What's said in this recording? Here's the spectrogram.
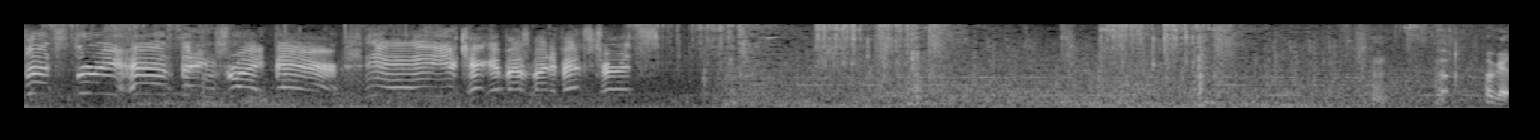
That's three hand things right there! Yeah, you can't get past my defense turrets! Hmm. okay.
